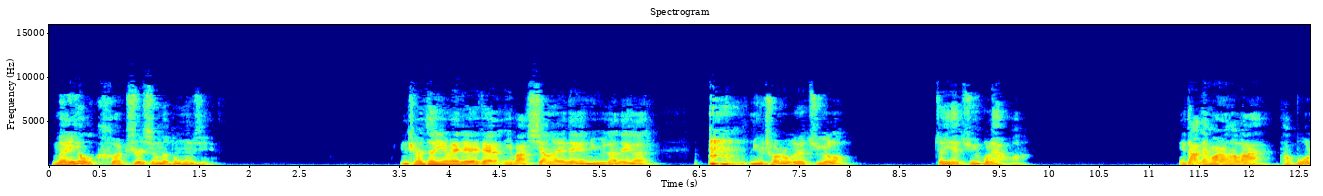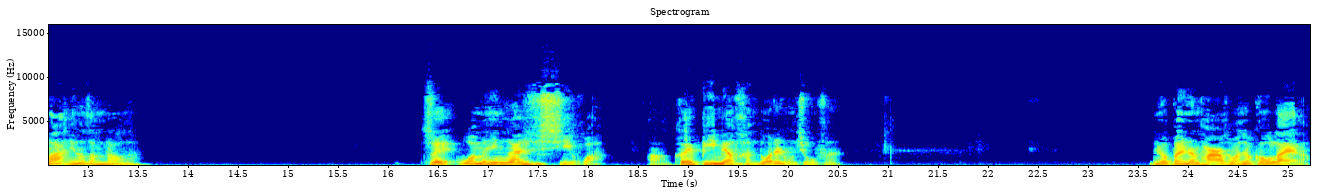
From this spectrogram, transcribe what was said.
没有可执行的东西。你说他因为这这，你把湘 A 那个女的那个 女车主给拘了，这也拘不了啊。你打电话让他来，他不来，你能怎么着呢？所以我们应该是细化啊，可以避免很多这种纠纷。你说本身派出所就够累的，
